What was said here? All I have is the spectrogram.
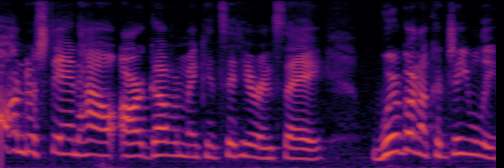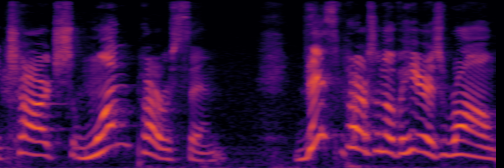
don't understand how our government can sit here and say we're going to continually charge one person. This person over here is wrong,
